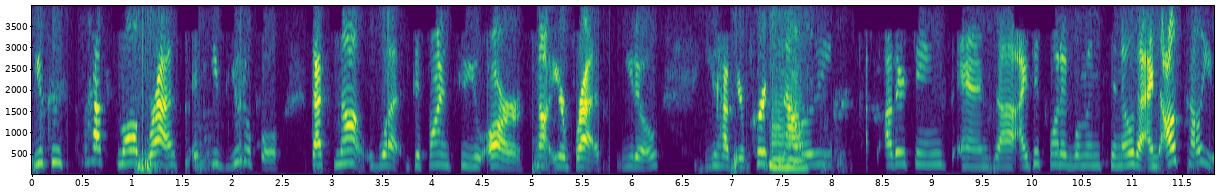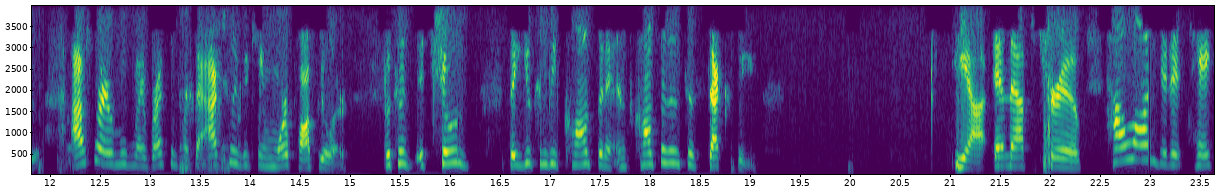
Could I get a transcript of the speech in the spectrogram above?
You can still have small breasts and be beautiful. That's not what defines who you are, not your breasts. You know, you have your personality, mm-hmm. other things, and uh, I just wanted women to know that. And I'll tell you, after I removed my breast implants, I actually became more popular because it shows that you can be confident, and confidence is sexy yeah, and that's true. How long did it take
